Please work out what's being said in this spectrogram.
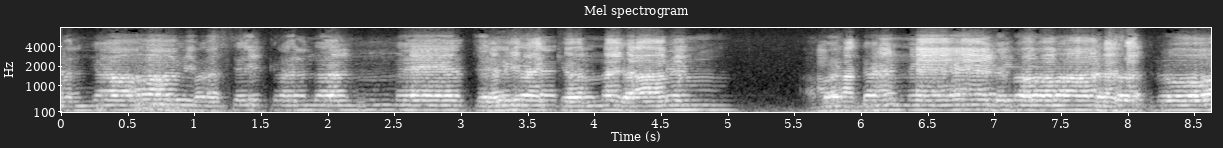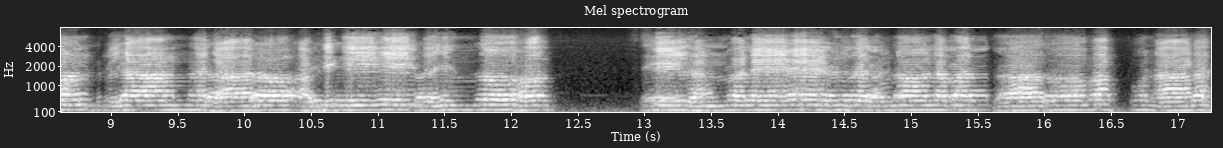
मन्याविपस्यक्रन्दन्नेत्यभिरक्षर्नजामिम् अवग्रन्नेपवमानशत्रून् प्रियान्नजारो अभिगीत इन्दोः श्रीधन्वनेषु जग्नो न पत्वा सोमः पुनानः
